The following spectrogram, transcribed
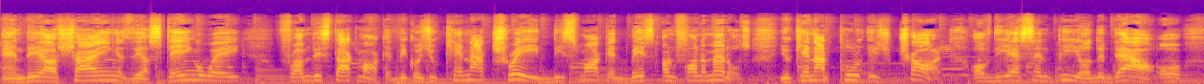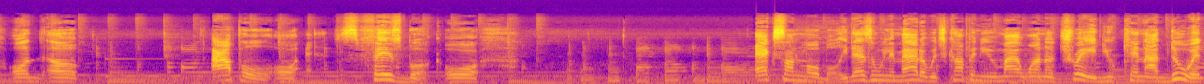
And they are shying as they are staying away from the stock market because you cannot trade this market based on fundamentals. You cannot pull a chart of the S&P or the Dow or or uh, Apple or Facebook or ExxonMobil. It doesn't really matter which company you might want to trade. You cannot do it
